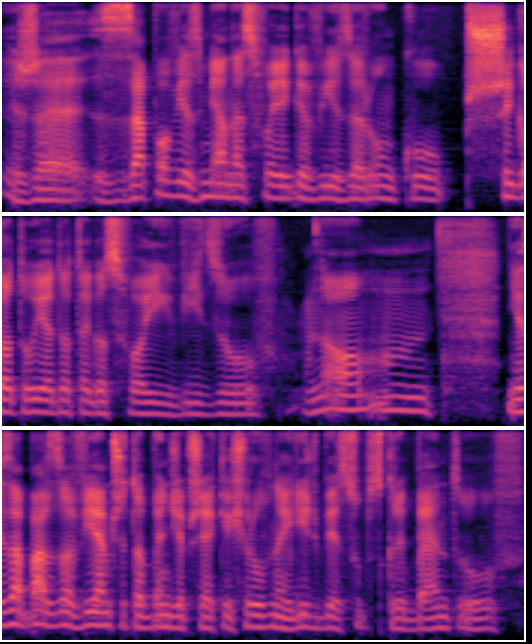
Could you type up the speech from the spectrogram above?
że zapowie zmianę swojego wizerunku, przygotuje do tego swoich widzów. No, nie za bardzo wiem, czy to będzie przy jakiejś równej liczbie subskrybentów.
